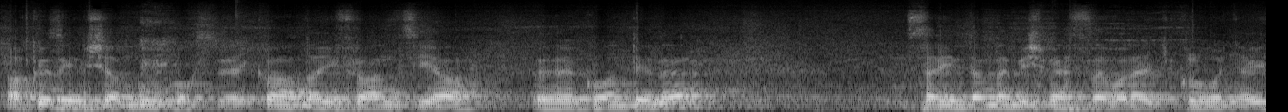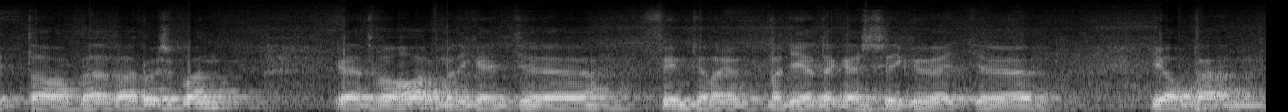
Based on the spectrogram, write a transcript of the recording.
A középső a Moonbox, egy kanadai-francia konténer. Szerintem nem is messze van egy klónja itt a belvárosban. Illetve a harmadik egy szintén nagyon nagy érdekességű, egy japán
